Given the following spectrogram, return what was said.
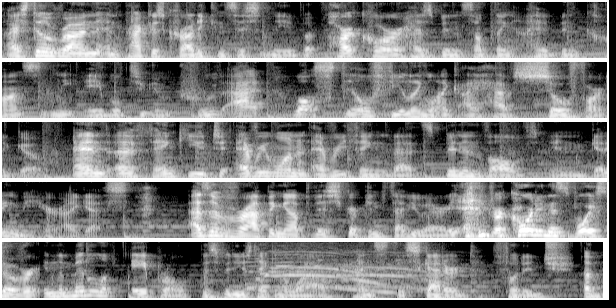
I still run and practice karate consistently, but parkour has been something I have been constantly able to improve at while still feeling like I have so far to go. And a thank you to everyone and everything that's been involved in getting me here, I guess. As of wrapping up this script in February and recording this voiceover in the middle of April, this video's taken a while, hence the scattered footage. A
